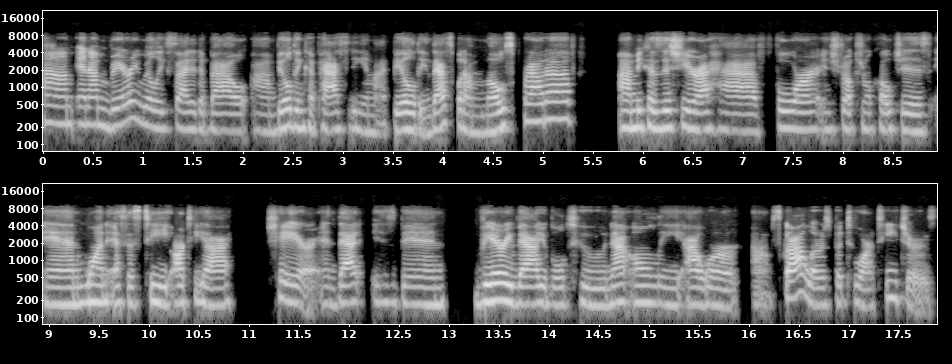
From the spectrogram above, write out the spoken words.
Um, and I'm very, really excited about um, building capacity in my building. That's what I'm most proud of um, because this year I have four instructional coaches and one SST RTI chair. And that has been very valuable to not only our um, scholars, but to our teachers.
